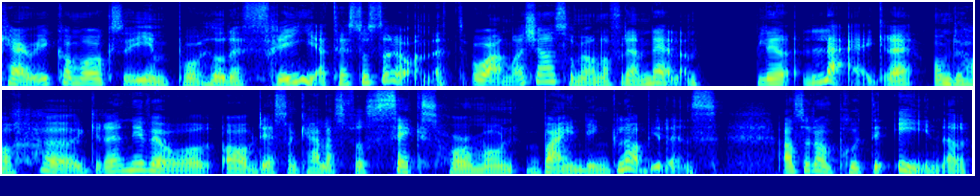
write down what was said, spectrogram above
Carrie kommer också in på hur det fria testosteronet, och andra könshormoner för den delen, blir lägre om du har högre nivåer av det som kallas för sex hormone binding globulins, alltså de proteiner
